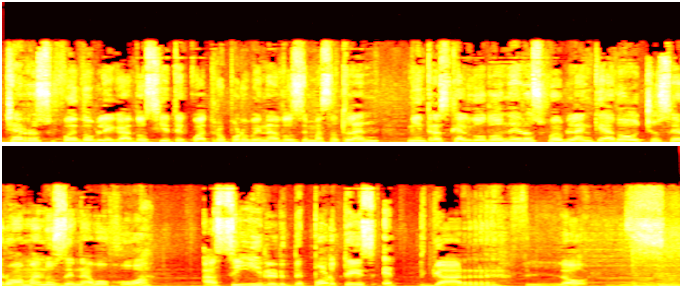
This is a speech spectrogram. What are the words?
Charros fue doblegado 7-4 por Venados de Mazatlán, mientras que Algodoneros fue blanqueado 8-0 a manos de Navojoa. Asir Deportes, Edgar Flores.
